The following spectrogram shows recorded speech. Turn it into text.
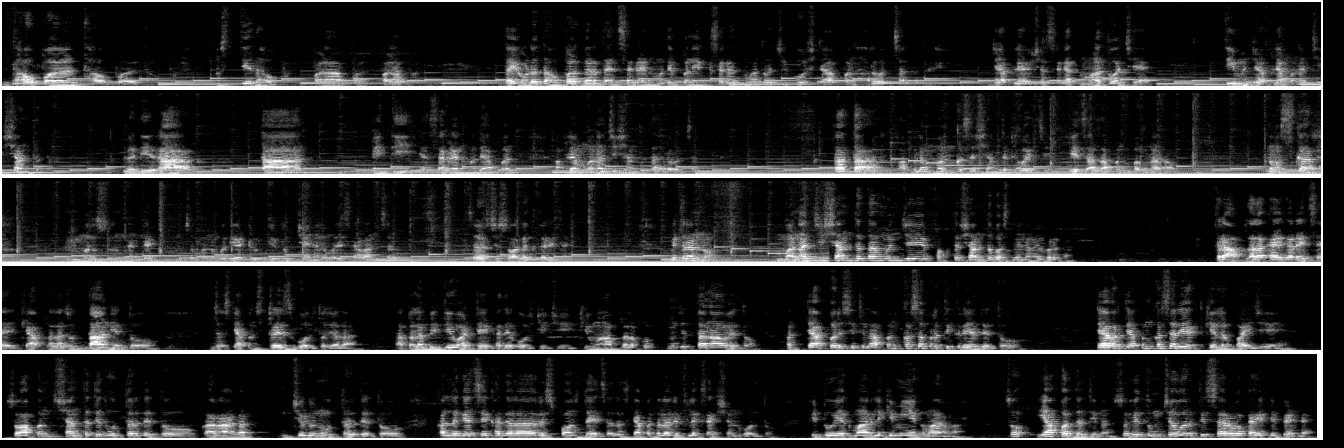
धावपळ धावपळ धावपळ. नुसती धावपळ. पळापळ पळापळ. आता एवढं धावपळ करत आहेत सगळ्यांमध्ये पण एक सगळ्यात महत्वाची गोष्ट आपण हरवत चाललो आहे. जे आपल्या आयुष्यात सगळ्यात महत्वाची आहे ती म्हणजे आपल्या मनाची शांतता. कधी राग ताण भीती या सगळ्यांमध्ये आपण आपल्या मनाची शांतता हरवत चाललो तर आता आपलं मन कसं शांत ठेवायचे हेच आज आपण बघणार आहोत. नमस्कार. मी मधुसूदन तुमचं मनोबल या युट्यूब चॅनलमध्ये सर्वांचं सहर्ष स्वागत करीत आहे. मित्रांनो मनाची शांतता म्हणजे फक्त शांत बसणे नव्हे बरं का? तर आपल्याला काय करायचं आहे की आपल्याला जो ताण येतो जसं की आपण स्ट्रेस बोलतो ज्याला आपल्याला भीती वाटते एखाद्या गोष्टीची किंवा आपल्याला खूप म्हणजे तणाव येतो मग त्या परिस्थितीला आपण कसं प्रतिक्रिया देतो? त्यावरती आपण कसं रिॲक्ट केलं पाहिजे? सो आपण शांततेत उत्तर देतो का रागात चिडून उत्तर देतो. का लगेच एखाद्याला रिस्पॉन्स द्यायचा. जसं की आपण त्याला रिफ्लेक्स ऍक्शन बोलतो की तू एक मारली की मी एक मारणार. सो या पद्धतीनं. सो हे तुमच्यावरती सर्व काही डिपेंड आहे.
